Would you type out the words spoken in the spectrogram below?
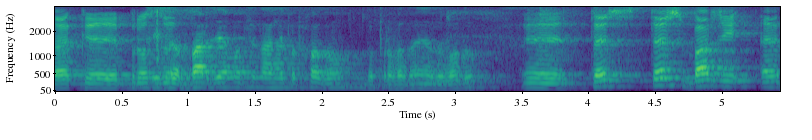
Tak, e, Czyli proces... co, bardziej emocjonalnie podchodzą do prowadzenia zawodów? Y, Też, też bardziej e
